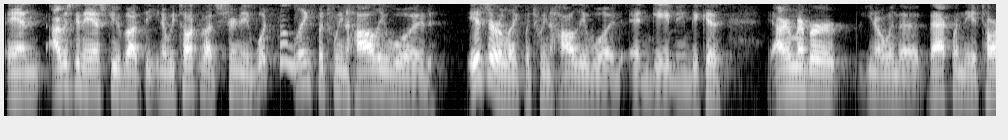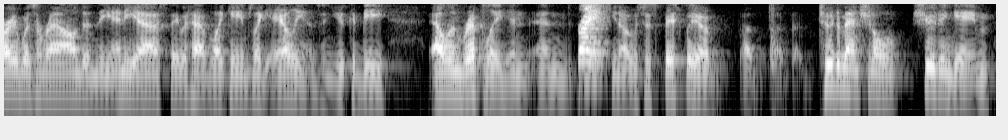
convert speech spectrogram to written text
and I was going to ask you about the. You know, we talked about streaming. What's the link between Hollywood? Is there a link between Hollywood and gaming? Because I remember, you know, when the back when the Atari was around and the NES, they would have like games like Aliens, and you could be Ellen Ripley, and and right. you know it was just basically a, a, a two dimensional shooting game.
